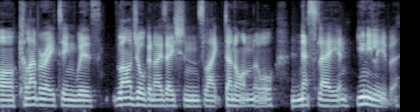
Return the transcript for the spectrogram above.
are collaborating with large organizations like Danone or Nestle and Unilever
